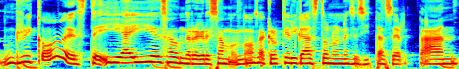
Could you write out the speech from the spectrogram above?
rico. Este, y ahí es a donde regresamos, ¿no? O sea, creo que el gasto no necesita ser tan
